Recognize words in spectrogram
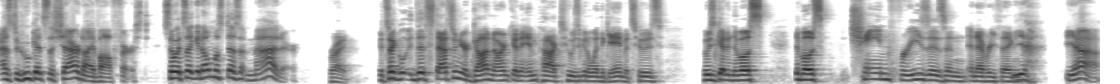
as to who gets the shatterdive off first. So it's like it almost doesn't matter. Right. It's like the stats on your gun aren't going to impact who's going to win the game. It's who's who's getting the most the most chain freezes and and everything. Yeah. Yeah.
